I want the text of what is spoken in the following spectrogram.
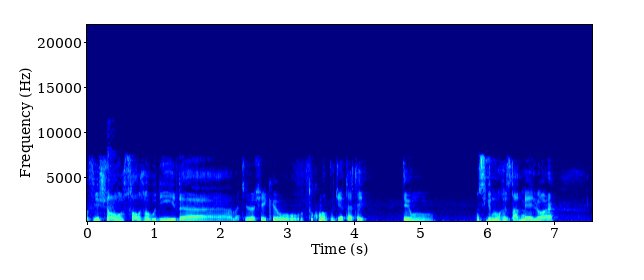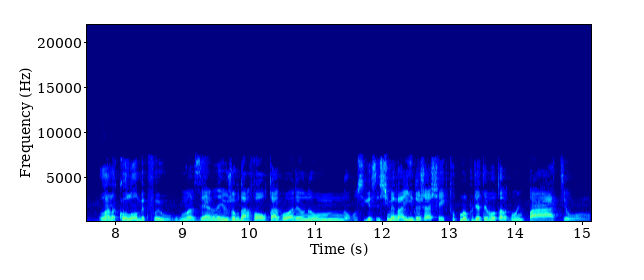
eu vi só, só o jogo de ida, Matheus. Eu achei que o Tucumã podia até ter, ter um, conseguido um resultado melhor lá na Colômbia, que foi o 1x0, né? E o jogo da volta agora eu não, não consegui assistir. Mas na ida eu já achei que o Tucumã podia ter voltado com um empate, ou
